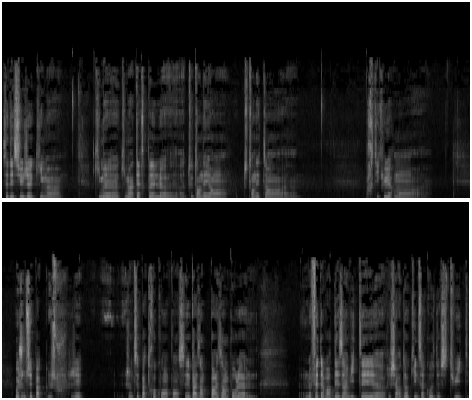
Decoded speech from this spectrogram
c'est des sujets qui me qui me qui m'interpellent tout en ayant tout en étant particulièrement oui, je ne sais pas. Je, ne sais pas trop quoi en penser. Par exemple, par exemple pour le, le fait d'avoir désinvité euh, Richard Dawkins à cause de ce tweet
